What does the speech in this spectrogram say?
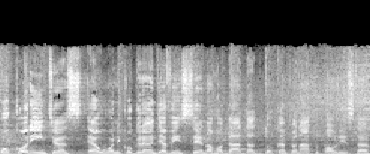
O Corinthians é o único grande a vencer na rodada do Campeonato Paulista.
